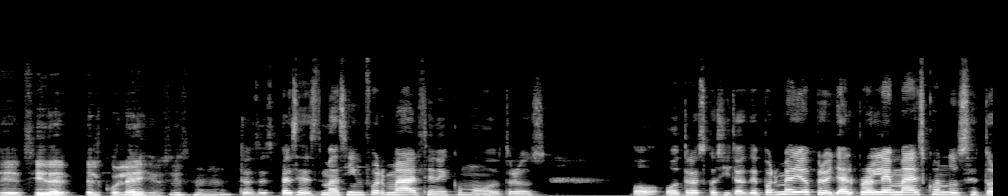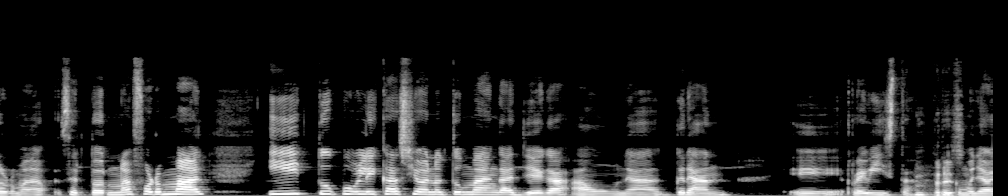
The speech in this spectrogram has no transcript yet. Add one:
Eh, sí, del colegio, sí. Entonces, pues es más informal, tiene como otros o, otras cositas de por medio, pero ya el problema es cuando se torna, se torna formal y tu publicación o tu manga llega a una gran eh, revista. Como ya,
